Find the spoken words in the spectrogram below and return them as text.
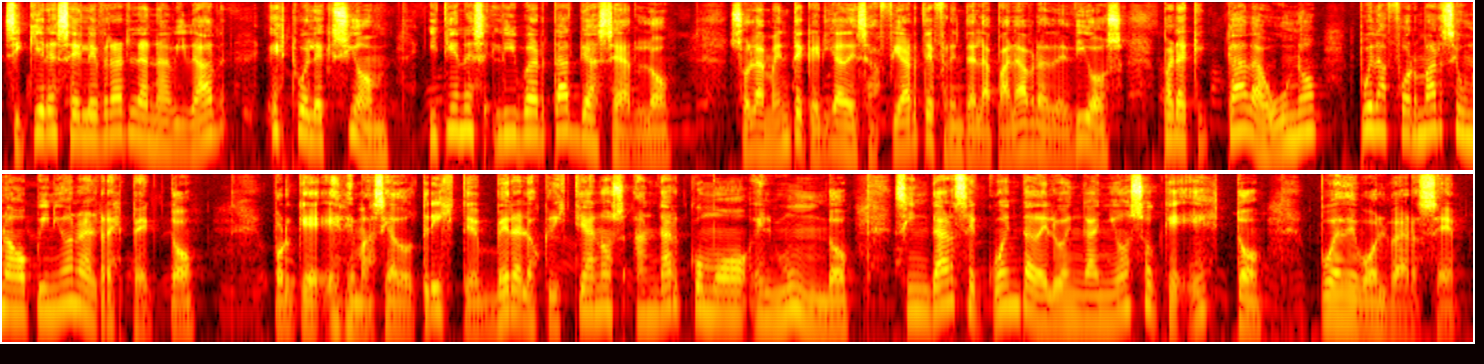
si quieres celebrar la Navidad, es tu elección y tienes libertad de hacerlo. Solamente quería desafiarte frente a la palabra de Dios para que cada uno pueda formarse una opinión al respecto porque es demasiado triste ver a los cristianos andar como el mundo sin darse cuenta de lo engañoso que esto puede volverse.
